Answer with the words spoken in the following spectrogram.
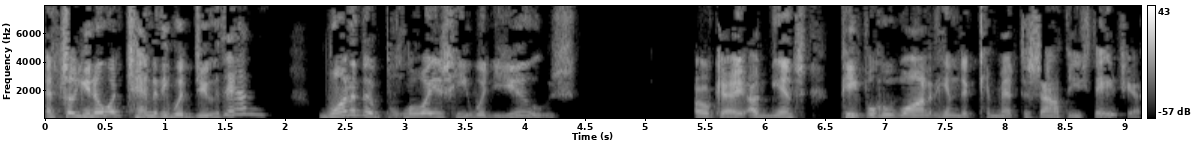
And so you know what Kennedy would do then? One of the ploys he would use, okay, against people who wanted him to commit to Southeast Asia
